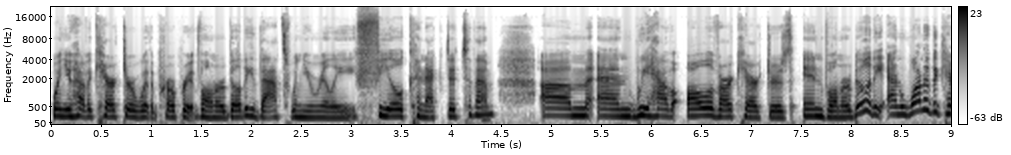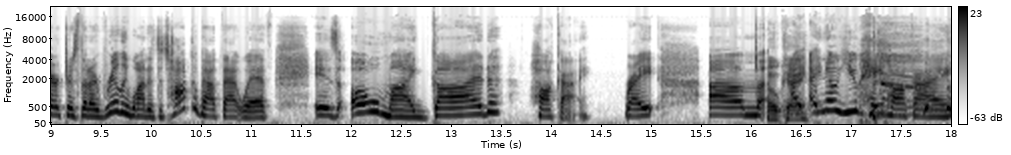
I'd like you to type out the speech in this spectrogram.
When you have a character with appropriate vulnerability, that's when you really feel connected to them. Um, and we have all of our characters in vulnerability. And one of the characters that I really wanted to talk about that with is, oh my God, Hawkeye. Right. Um, Okay. I, I know you hate Hawkeye.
